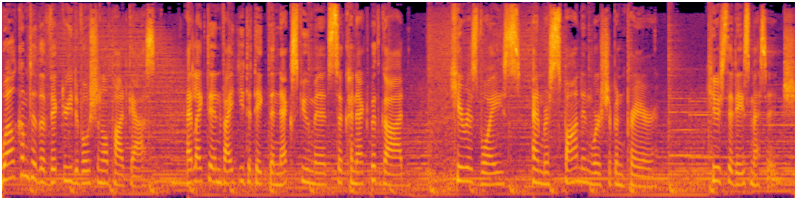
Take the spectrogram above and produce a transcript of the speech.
Welcome to the Victory Devotional Podcast. I'd like to invite you to take the next few minutes to connect with God, hear His voice, and respond in worship and prayer. Here's today's message.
